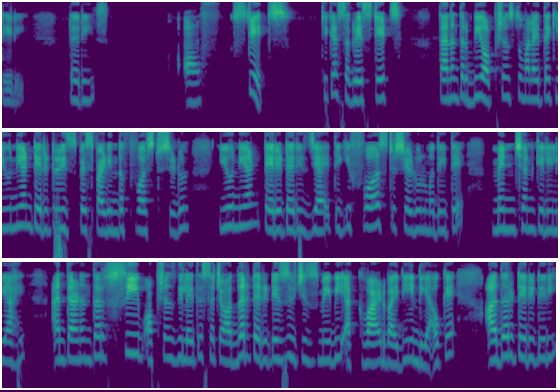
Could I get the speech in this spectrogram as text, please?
Territories of states ठीक आहे? सगळे स्टेट्स. त्यानंतर बी ऑप्शन्स तुम्हाला येतात की union territories specified in the first schedule union territories जे आहे ती की फर्स्ट शेड्यूलमध्ये इथे मेन्शन केलेली आहे. आणि त्यानंतर सी ऑप्शन्स दिले ते such other territories which is may be acquired by the India okay other territory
